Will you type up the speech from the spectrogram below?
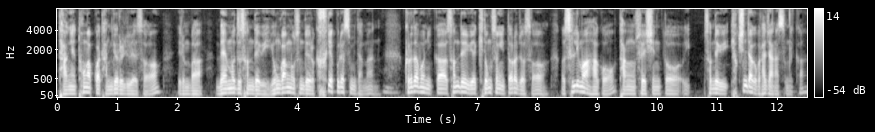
당의 통합과 단결을 위해서 이른바 메머드 선대위, 용광로 선대위를 크게 꾸렸습니다만 그러다 보니까 선대위의 기동성이 떨어져서 슬림화하고 당 쇄신 또 선대위 혁신 작업을 하지 않았습니까?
